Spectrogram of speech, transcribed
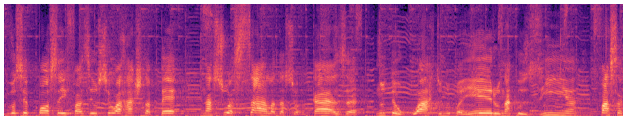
Que você possa ir fazer o seu arrasta-pé na sua sala da sua casa, no teu quarto, no banheiro, na cozinha. Faça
